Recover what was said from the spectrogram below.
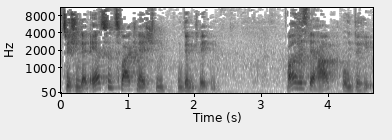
zwischen den ersten zwei Knechten und dem dritten? Was ist der Hauptunterschied?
